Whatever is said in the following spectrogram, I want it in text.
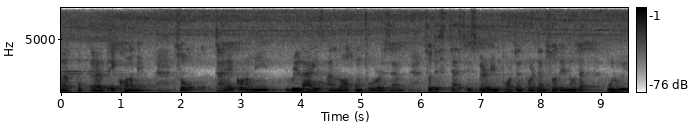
uh, uh, the economy. So Thai economy relies a lot on tourism. So this test is very important for them so they know that will we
